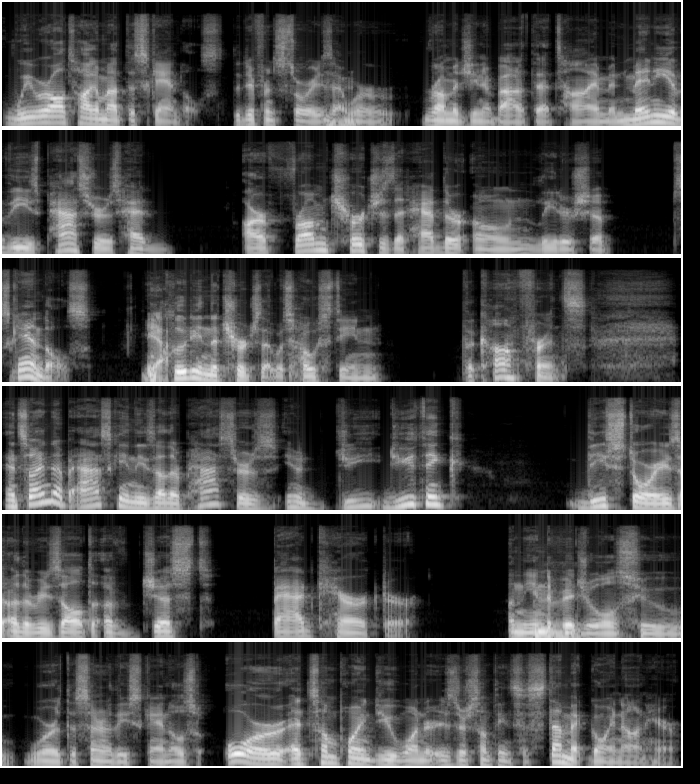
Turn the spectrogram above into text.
we were all talking about the scandals, the different stories mm-hmm. that we're rummaging about at that time. And many of these pastors had are from churches that had their own leadership scandals, yeah. including the church that was hosting the conference. And so I ended up asking these other pastors, you know, do you, do you think these stories are the result of just bad character on the mm-hmm. individuals who were at the center of these scandals? Or at some point, do you wonder, is there something systemic going on here?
